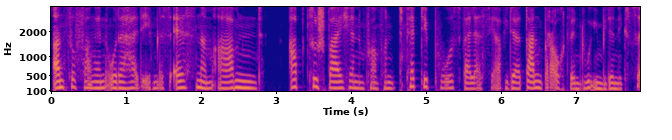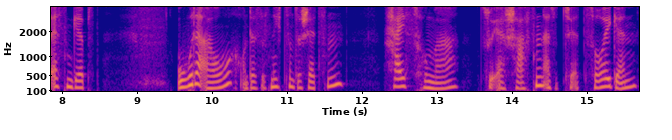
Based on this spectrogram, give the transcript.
anzufangen oder halt eben das Essen am Abend abzuspeichern in Form von Fettdepots, weil er es ja wieder dann braucht, wenn du ihm wieder nichts zu essen gibst. Oder auch, und das ist nicht zu unterschätzen, Heißhunger zu erschaffen, also zu erzeugen,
